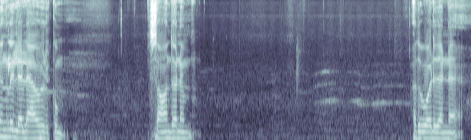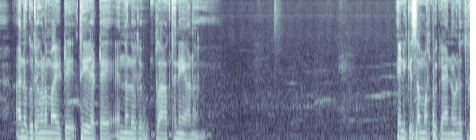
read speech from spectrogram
നിങ്ങളിൽ എല്ലാവർക്കും സാന്ത്വനം. അതുപോലെ തന്നെ അനുഗ്രഹങ്ങളുമായിട്ട് തീരട്ടെ എന്നുള്ളൊരു പ്രാർത്ഥനയാണ് എനിക്ക് സമർപ്പിക്കാനുള്ളത്.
